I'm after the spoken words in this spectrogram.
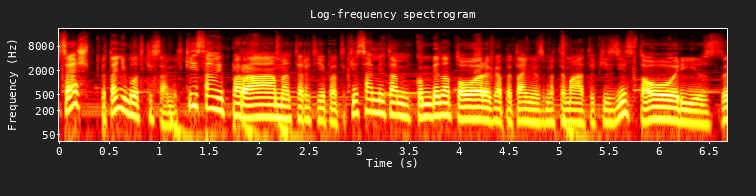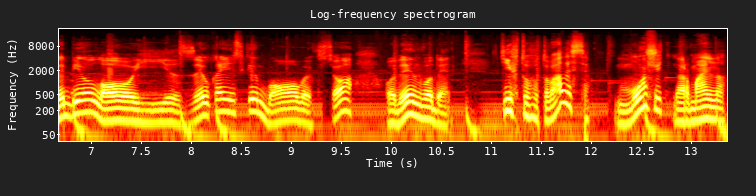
Все ж питання було такі самі. Такий самий параметр, типу, такі самі там комбінаторика, питання з математики, з історії, з біології, з української мови, все один в один. Ті, хто готувалися, можуть нормально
